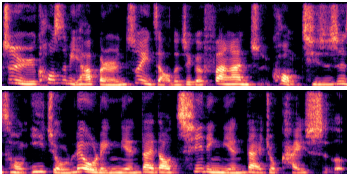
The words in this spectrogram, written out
至于寇斯比他本人最早的这个犯案指控，其实是从一九六零年代到七零年代就开始了。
